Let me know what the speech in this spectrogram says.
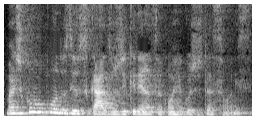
Mas como conduzir os casos de criança com regurgitações?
